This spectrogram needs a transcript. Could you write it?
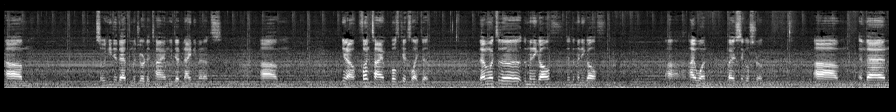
Um, so he did that the majority of the time. We did 90 minutes. Um, you know, fun time. Both kids liked it. Then we went to the, the mini golf. Did the mini golf. Uh, I won by a single stroke. Um, and then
